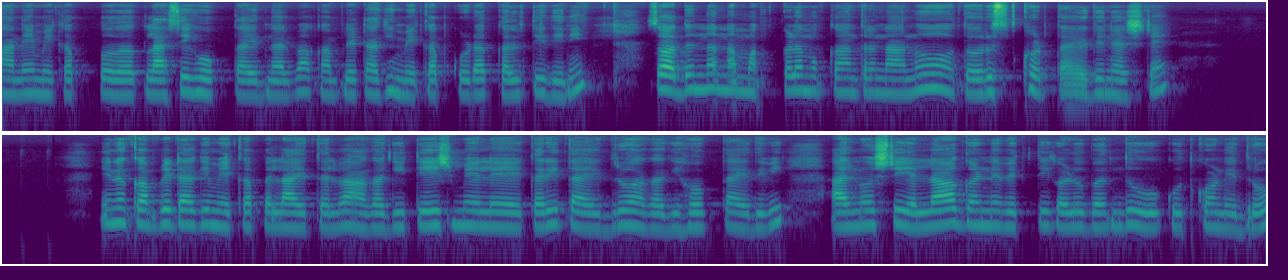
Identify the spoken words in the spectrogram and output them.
ನಾನೇ ಮೇಕಪ್ ಕ್ಲಾಸಿಗೆ ಹೋಗ್ತಾ ಇದ್ನಲ್ವ? ಕಂಪ್ಲೀಟಾಗಿ ಮೇಕಪ್ ಕೂಡ ಕಲ್ತಿದ್ದೀನಿ. ಸೊ ಅದನ್ನು ನಮ್ಮ ಮಕ್ಕಳ ಮುಖಾಂತರ ನಾನು ತೋರಿಸ್ಕೊಡ್ತಾ ಇದ್ದೀನಿ ಅಷ್ಟೇ. ಇನ್ನು ಕಂಪ್ಲೀಟಾಗಿ ಮೇಕಪ್ ಎಲ್ಲ ಆಯ್ತಲ್ವ? ಹಾಗಾಗಿ ಟೇಜ್ ಮೇಲೆ ಕರಿತಾ ಇದ್ದರು ಹಾಗಾಗಿ ಹೋಗ್ತಾ ಇದ್ದೀವಿ ಆಲ್ಮೋಸ್ಟ್ ಎಲ್ಲ ಗಣ್ಯ ವ್ಯಕ್ತಿಗಳು ಬಂದು ಕೂತ್ಕೊಂಡಿದ್ರು.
